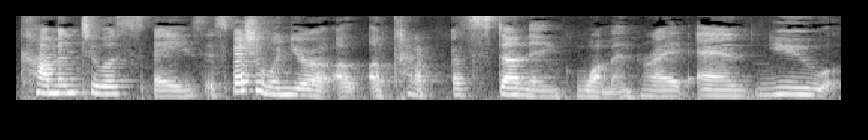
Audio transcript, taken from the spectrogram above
come into a space especially when you're a, a kind of a stunning woman right? And you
